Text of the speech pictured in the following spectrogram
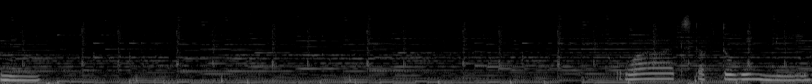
Hmm. What stuff do we need?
